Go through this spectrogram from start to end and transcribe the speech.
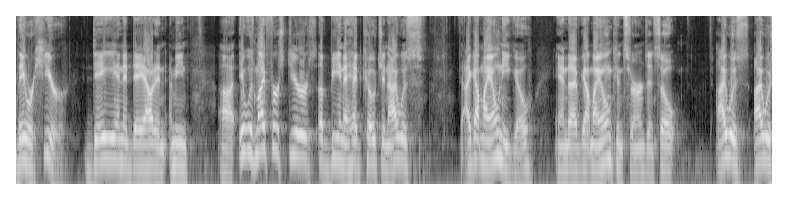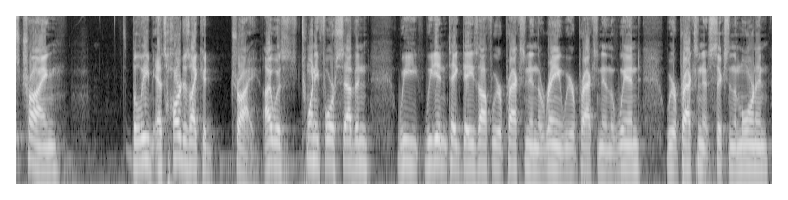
they were here day in and day out. And I mean, uh, it was my first years of being a head coach, and I was I got my own ego and I've got my own concerns, and so I was I was trying believe as hard as I could try. I was 24 7. We, we didn't take days off. We were practicing in the rain. We were practicing in the wind. We were practicing at 6 in the morning.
